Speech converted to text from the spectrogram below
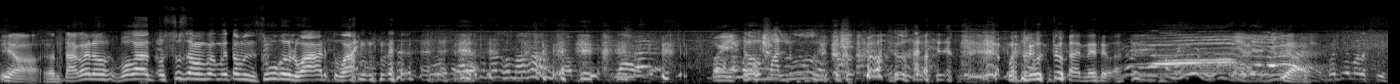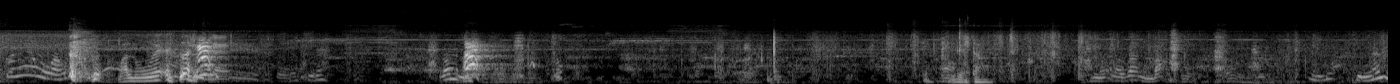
Iya, entah kau lu. Bukan usus sama itu mensu keluar tuan. Woi, itu malu. Tuhan itu. Malu Tuhan itu. Iya. Kok dia malas sih? Malu we. Dia tahu. Nó nó văng bắt. Chính lắm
